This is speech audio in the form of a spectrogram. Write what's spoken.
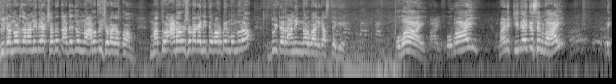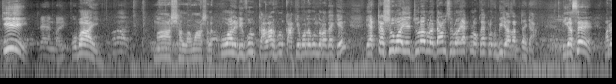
দুইটা নর যারা নিবে একসাথে তাদের জন্য আরও দুইশো টাকা কম। মাত্র আঠারোশো টাকায় নিতে পারবেন বন্ধুরা। দুইটা রানিং নর ভাইয়ের কাছ থেকে। ও ভাই। ও ভাই ভাই এটা কি দিয়েছেন ভাই? এটা কি? ভাই। ও ভাই মাশাল্লাহ মাশাল্লাহ কোয়ালিটি ফুল কালারফুল কাকে বলে বন্ধুরা দেখেন? একটা সময় এই জোড়াগুলোর দাম ছিল এক লক্ষ এক লক্ষ বিশ হাজার টাকা। ঠিক আছে? মানে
